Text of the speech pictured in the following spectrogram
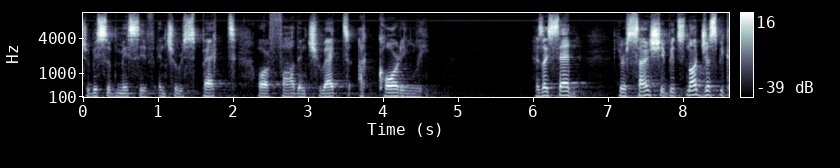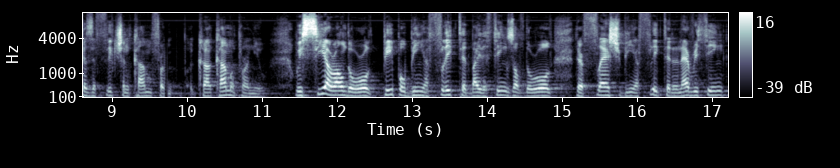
To be submissive and to respect our Father and to act accordingly. As I said, your sonship, it's not just because affliction come, from, come upon you. We see around the world people being afflicted by the things of the world, their flesh being afflicted and everything.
